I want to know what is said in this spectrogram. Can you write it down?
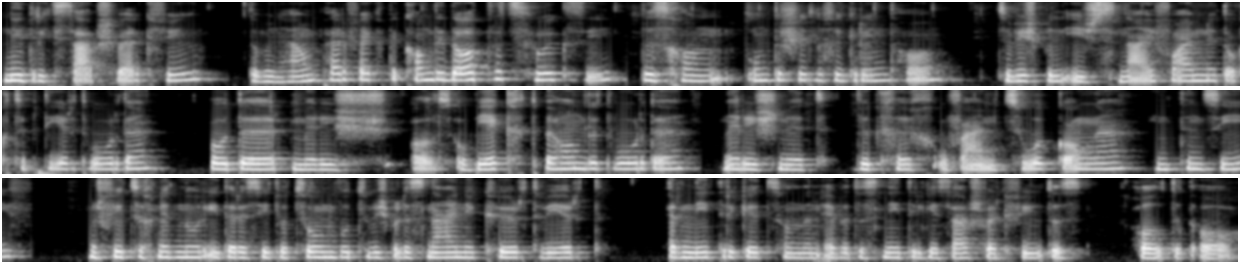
Niedriges Selbstwertgefühl. Da bin ich auch ein perfekter Kandidat dazu. Gewesen. Das kann unterschiedliche Gründe haben. Zum Beispiel ist das Nein von einem nicht akzeptiert worden. Oder man ist als Objekt behandelt worden. Man ist nicht wirklich auf einen zugegangen, intensiv. Man fühlt sich nicht nur in der Situation, wo zum Beispiel das Nein nicht gehört wird, erniedrigt, sondern eben das niedrige Selbstwertgefühl, das haltet an.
